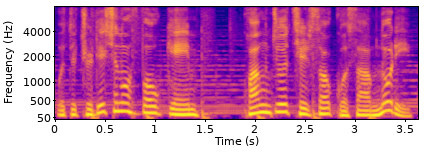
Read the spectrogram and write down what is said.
with the traditional folk game Gwangju Chilseok Gosaum Nori.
